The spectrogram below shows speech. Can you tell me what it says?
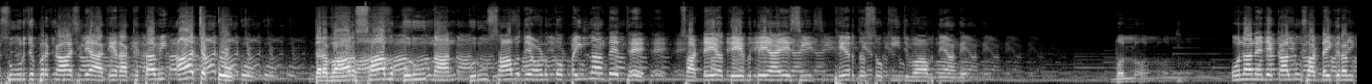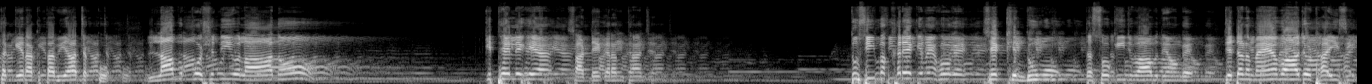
ਸੂਰਜ ਪ੍ਰਕਾਸ਼ ਲਿਆ ਕੇ ਰੱਖਤਾ ਵੀ ਆਹ ਚੱਕੋ। ਦਰਬਾਰ ਸਾਹਿਬ ਗੁਰੂ ਨਾਨਕ ਗੁਰੂ ਸਾਹਿਬ ਦੇ ਆਉਣ ਤੋਂ ਪਹਿਲਾਂ ਤੇ ਇੱਥੇ ਸਾਡੇ ਦੇਵਤੇ ਆਏ ਸੀ ਫੇਰ ਦੱਸੋ ਕੀ ਜਵਾਬ ਦੇਾਂਗੇ ਬੋਲੋ। ਉਹਨਾਂ ਨੇ ਜੇ ਕੱਲ ਨੂੰ ਸਾਡਾ ਹੀ ਗ੍ਰੰਥ ਅੱਗੇ ਰੱਖਤਾ ਵੀ ਆਹ ਚੱਕੋ। ਲਵ ਕੁਸ਼ ਦੀ ਔਲਾਦ ਹੋ। ਕਿੱਥੇ ਲਿਖਿਆ? ਸਾਡੇ ਗ੍ਰੰਥਾਂ 'ਚ। ਤੁਸੀਂ ਵੱਖਰੇ ਕਿਵੇਂ ਹੋ ਗਏ ਸਿੱਖ ਹਿੰਦੂ ਹੋ, ਦੱਸੋ ਕੀ ਜਵਾਬ ਦਿਓਗੇ? ਜਿੱਦਣ ਮੈਂ ਆਵਾਜ਼ ਉਠਾਈ ਸੀ,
